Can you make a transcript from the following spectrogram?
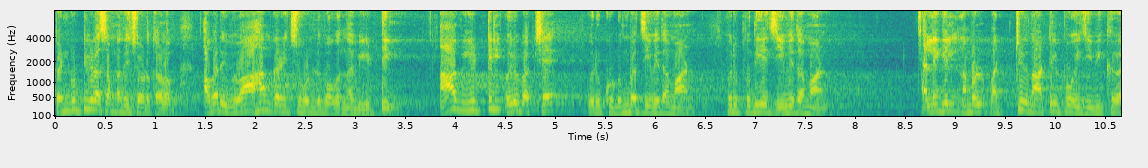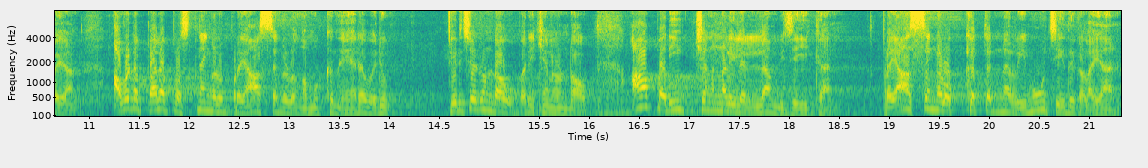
പെൺകുട്ടികളെ സംബന്ധിച്ചിടത്തോളം അവർ വിവാഹം കഴിച്ചു കൊണ്ടുപോകുന്ന വീട്ടിൽ ആ വീട്ടിൽ ഒരു പക്ഷേ ഒരു കുടുംബജീവിതമാണ് ഒരു പുതിയ ജീവിതമാണ് അല്ലെങ്കിൽ നമ്മൾ മറ്റു നാട്ടിൽ പോയി ജീവിക്കുകയാണ്. അവിടെ പല പ്രശ്നങ്ങളും പ്രയാസങ്ങളും നമുക്ക് നേരെ വരും. തീർച്ചയായിട്ടും ഉണ്ടാവും പരീക്ഷണങ്ങളുണ്ടാവും ആ പരീക്ഷണങ്ങളിലെല്ലാം വിജയിക്കാൻ പ്രയാസങ്ങളൊക്കെ തന്നെ റിമൂവ് ചെയ്ത് കളയാൻ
